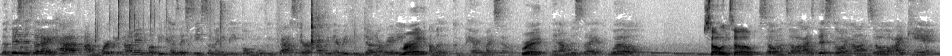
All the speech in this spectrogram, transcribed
the business that I have, I'm working on it, but because I see so many people moving faster or having everything done already, right. I'm comparing myself. Right. And I'm just like, well, so and so, so and so has this going on, so I can't,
